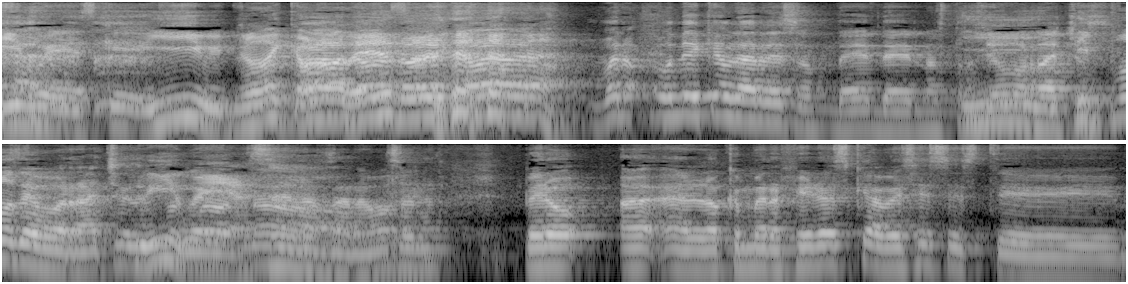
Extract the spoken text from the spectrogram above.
Y, güey, es que. Y, no hay que hablar No, de no, no, eso. hablar de- Bueno, un día hay que hablar de eso, de, de nuestros Y borrachos. tipos de borrachos. Tipos- güey, ya se nos ganamos una- Pero a, a lo que me refiero es que a veces, este.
